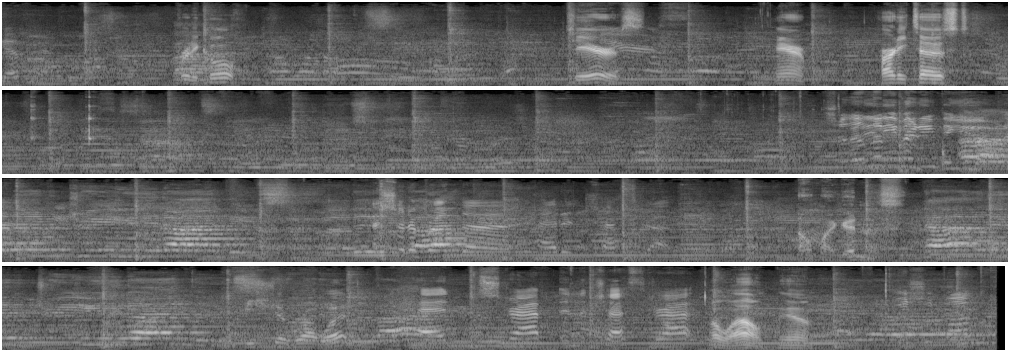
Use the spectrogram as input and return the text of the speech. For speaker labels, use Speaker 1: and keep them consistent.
Speaker 1: Go.
Speaker 2: Pretty cool. Cheers. Here. Hearty toast. Oh my goodness. You should have brought what?
Speaker 1: The head strap and the chest strap.
Speaker 2: Oh wow, yeah.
